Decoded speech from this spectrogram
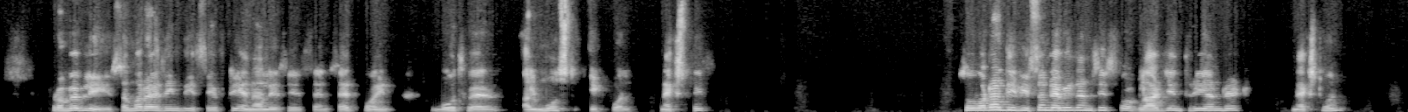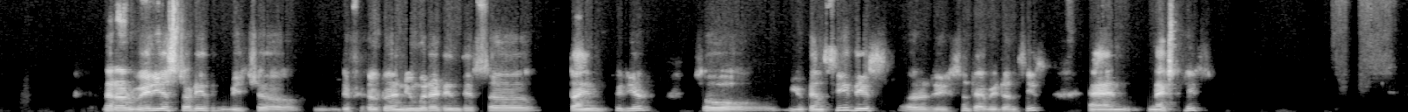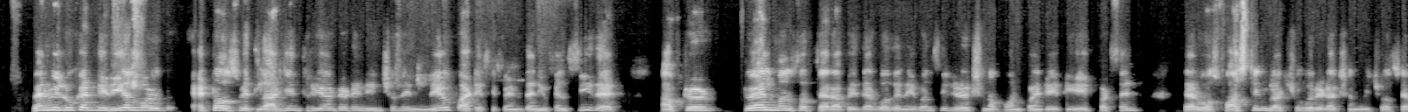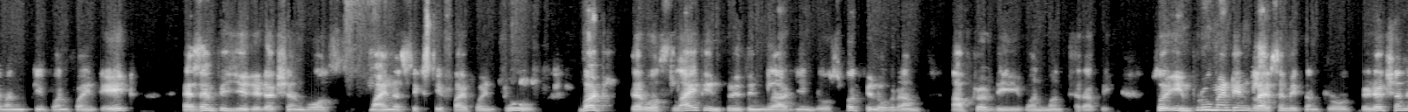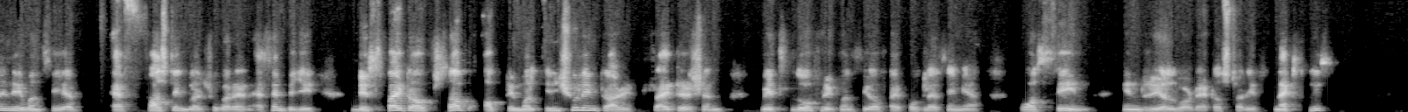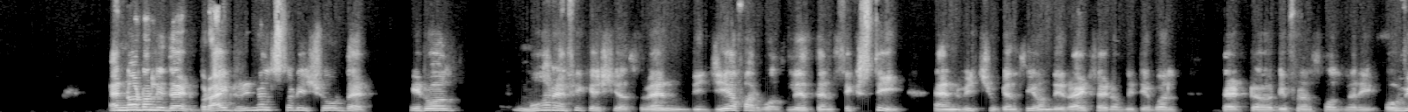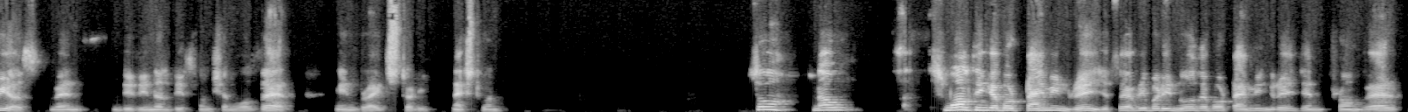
probably summarizing the safety analysis and set point, both were almost equal. Next, please. So what are the recent evidences for Glargine 300? Next one. There are various studies which uh, difficult to enumerate in this uh, time period. So you can see these uh, recent evidences. And next, please. When we look at the real world ATOS with Glargine 300 in insulin naive participants, then you can see that after 12 months of therapy, there was an A1C reduction of 1.88%, there was fasting blood sugar reduction, which was 71.8. SMPG reduction was minus 65.2. But there was slight increase in glargine dose per kilogram after the one month therapy. So improvement in glycemic control, reduction in A1C, F, fasting blood sugar and SMPG despite of suboptimal insulin titration with low frequency of hypoglycemia was seen in real world ATO studies. Next, please. And not only that, bright renal study showed that it was more efficacious when the GFR was less than 60 and which you can see on the right side of the table, that uh, difference was very obvious when the renal dysfunction was there in bright study. Next one. So now small thing about time in range. So everybody knows about time in range and from where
